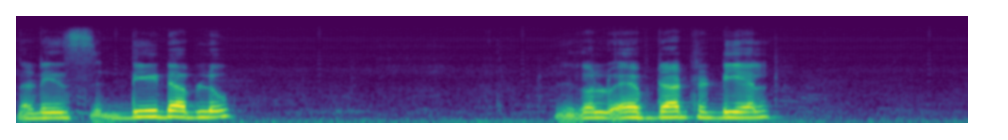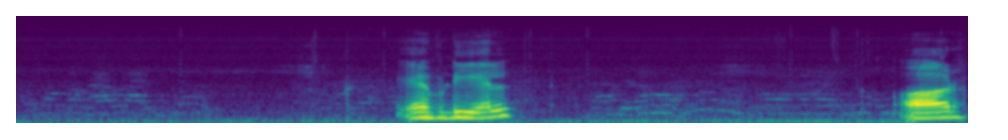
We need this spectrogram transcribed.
that is dw equal to f dot dl F D L और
